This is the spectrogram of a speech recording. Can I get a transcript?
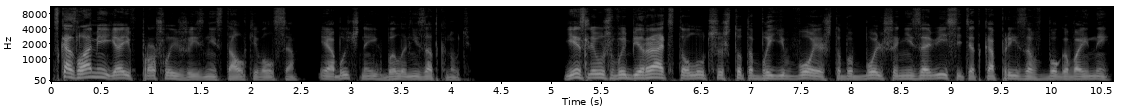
С козлами я и в прошлой жизни сталкивался, и обычно их было не заткнуть. Если уж выбирать, то лучше что-то боевое, чтобы больше не зависеть от капризов бога войны.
